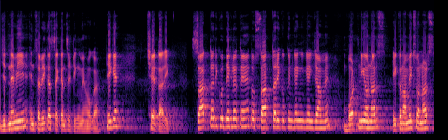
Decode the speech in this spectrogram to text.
जितने भी हैं, इन सभी का सेकेंड सिटिंग में होगा, ठीक है? छः तारीख। सात तारीख को देख लेते हैं तो सात तारीख को किन किन एग्ज़ाम है? Botany honours economics honours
